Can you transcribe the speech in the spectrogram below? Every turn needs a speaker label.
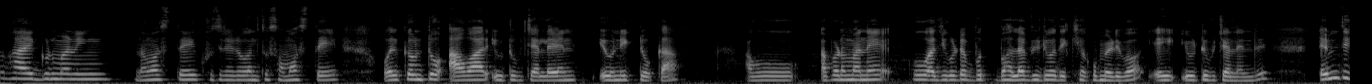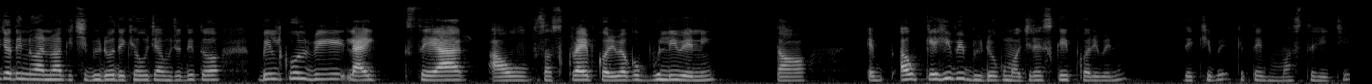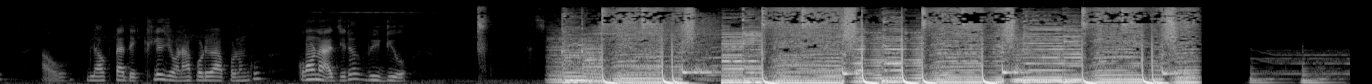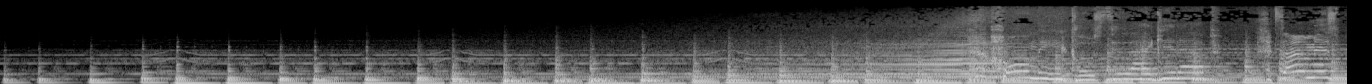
Speaker 1: Hi good morning नमस्ते खुशी रुहतु समस्ते welcome to our YouTube channel unique टोका आपण मैने आज गोटे बहुत भल भिड देखा मिले यही यूट्यूब चेल्रे एमती जदि नुआ नुआ कि भिड देखा चाहूँ तो बिल्कुल भी लाइक सेयार आउ सब्सक्राइब करने को भूलें तो आउ कहीं भी भिड को मझे स्कीप करे देखिए केत मस्त हो ब्लगटा देखने जना पड़ा आपन को କ'ଣ ଆଜିର video
Speaker 2: Close till I get up. Time is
